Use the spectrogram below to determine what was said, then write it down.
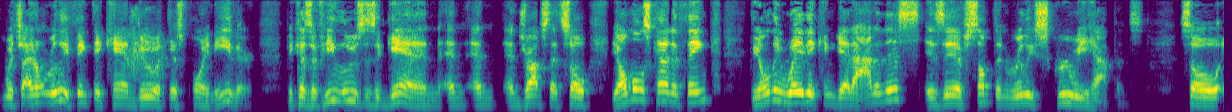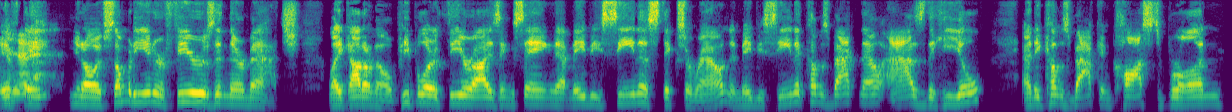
which I don't really think they can do at this point either, because if he loses again and and and drops that, so you almost kind of think the only way they can get out of this is if something really screwy happens. So if yeah. they, you know, if somebody interferes in their match, like I don't know, people are theorizing saying that maybe Cena sticks around and maybe Cena comes back now as the heel and he comes back and costs Braun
